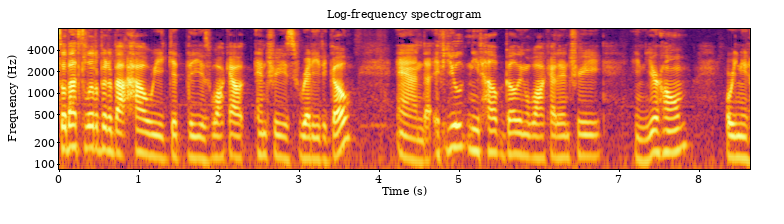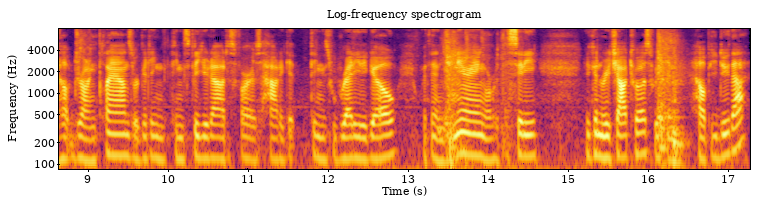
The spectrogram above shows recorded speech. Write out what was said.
So that's a little bit about how we get these walkout entries ready to go. And uh, if you need help building a walkout entry in your home, or you need help drawing plans or getting things figured out as far as how to get things ready to go with engineering or with the city, you can reach out to us. We can help you do that.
